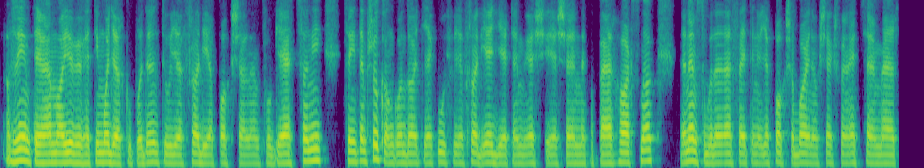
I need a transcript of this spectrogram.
Az én témám a jövő heti Magyar Kupa döntő, ugye a Fradi a Paks ellen fog játszani. Szerintem sokan gondolják úgy, hogy a Fradi egyértelmű esélyes ennek a párharcnak, de nem szabad elfejteni, hogy a Paks a bajnokság során egyszer már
